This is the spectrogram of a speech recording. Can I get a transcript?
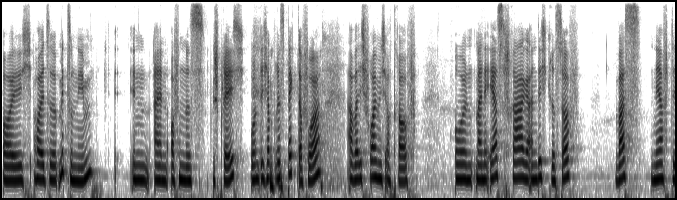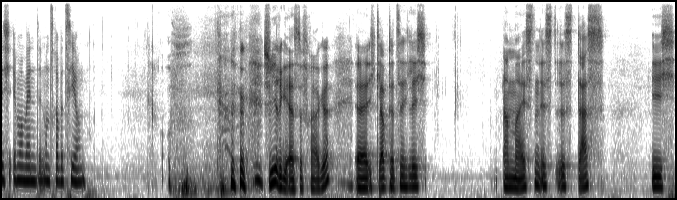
euch heute mitzunehmen in ein offenes Gespräch. Und ich habe Respekt davor, aber ich freue mich auch drauf. Und meine erste Frage an dich, Christoph, was nervt dich im Moment in unserer Beziehung? Schwierige erste Frage. Äh, ich glaube tatsächlich, am meisten ist es, dass ich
